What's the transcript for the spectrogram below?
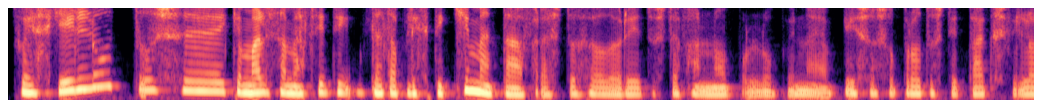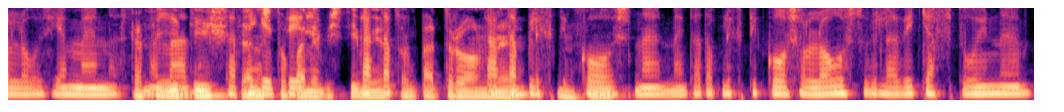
του Εσχύλου τους, ε, και μάλιστα με αυτή την καταπληκτική μετάφραση του Θεοδωρή του Στεφανόπουλου που είναι ίσως ο πρώτος στη τάξη φιλόλογος για μένα στην Ελλάδα. Καθηγητής ήταν στο Καθηγητής, Πανεπιστήμιο κατα- των Πατρών. ναι. Καταπληκτικός, ναι, ναι, καταπληκτικός. Ο λόγος του δηλαδή και αυτού είναι...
